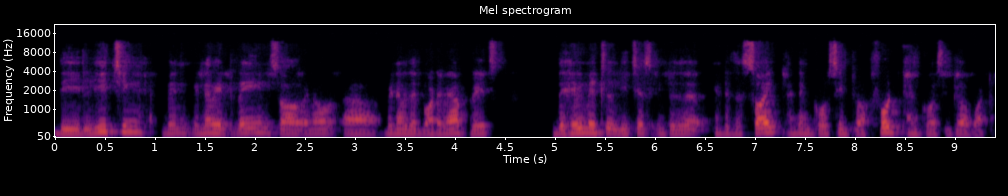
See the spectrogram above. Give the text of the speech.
the leaching when whenever it rains or you know uh, whenever the water evaporates the heavy metal leaches into the into the soil and then goes into our food and goes into our water.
